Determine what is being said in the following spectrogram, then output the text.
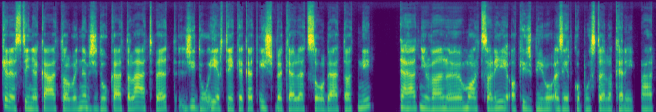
keresztények által, vagy nem zsidók által átvett zsidó értékeket is be kellett szolgáltatni, tehát nyilván Marcali, a kisbíró ezért kopozta el a kerékpárt.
